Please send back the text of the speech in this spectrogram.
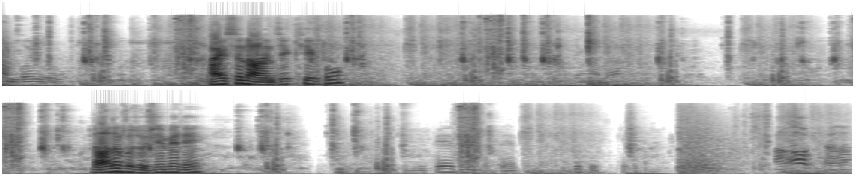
안 보이고. 바이스는 안 지키고 뒷뱅 하나 나오는 거 조심해 돼 빼야 되는데 내 끝에 있을게. 방 아홉 시 하나?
